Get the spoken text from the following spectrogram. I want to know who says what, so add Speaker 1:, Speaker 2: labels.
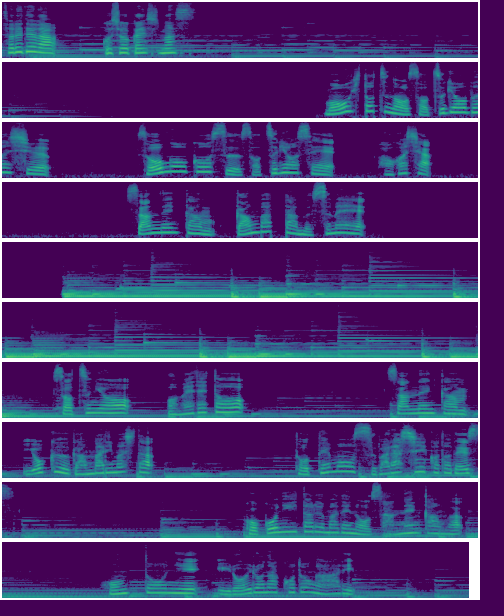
Speaker 1: それではご紹介します。
Speaker 2: もう一つの卒業文集。総合コース卒業生保護者。3年間頑張った娘へ。卒業おめでとう。3年間よく頑張りました。とても素晴らしいことです。ここに至るまでの3年間は本当にいろいろなことがあり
